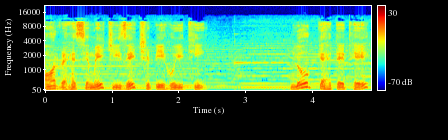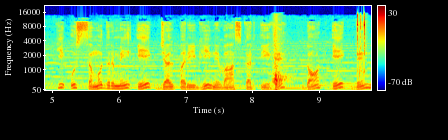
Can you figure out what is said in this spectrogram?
और रहस्यमय चीज़ें छिपी हुई थीं। लोग कहते थे कि उस समुद्र में एक जलपरी भी निवास करती है। डॉट एक दिन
